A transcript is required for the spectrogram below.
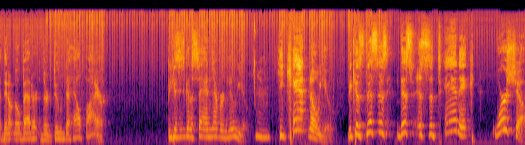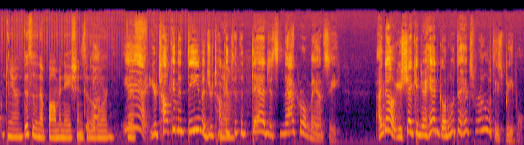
they don't know better, they're doomed to hellfire. Because he's going to say, I never knew you. He can't know you because this is this is satanic worship. Yeah, this is an abomination to the But- Lord. Yeah, This- you're talking to demons. You're talking Yeah. to the dead. It's necromancy. I know. You're shaking your head going, what the heck's wrong with these people?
